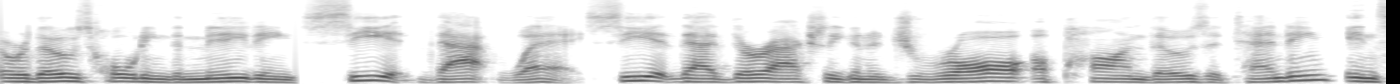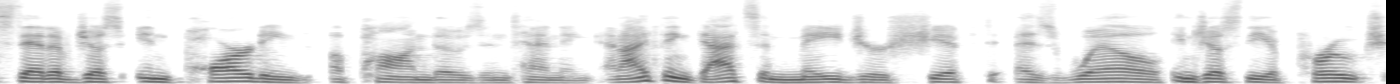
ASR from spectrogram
or those holding the meeting see it that way, see it that they're actually going to draw upon those attending instead of just imparting upon those intending. And I think that's a major shift as well in just the approach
